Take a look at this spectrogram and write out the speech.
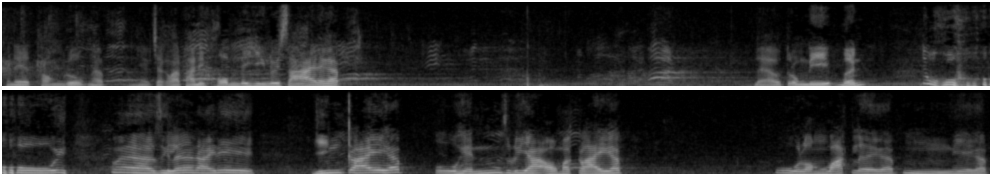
ธเนศทองรูปครับเนี่ยจักรพัฒน์พานิคมได้ยิงด้วยซ้ายเลยครับ แล้วตรงนี้เหมือนโอ้โห แม่ศิลนายนี่ยิงไกลครับโอ้เห็นสุริยาออกมาไกลครับโอ้ลองวัดเลยครับ อืมนี่ครับ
